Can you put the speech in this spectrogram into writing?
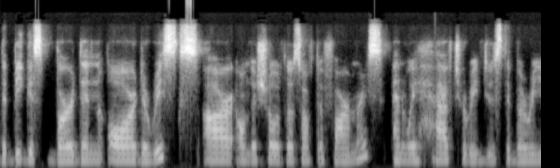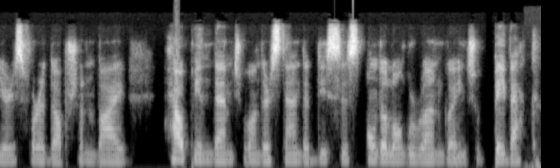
the biggest burden or the risks are on the shoulders of the farmers. And we have to reduce the barriers for adoption by helping them to understand that this is on the long run going to pay back.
